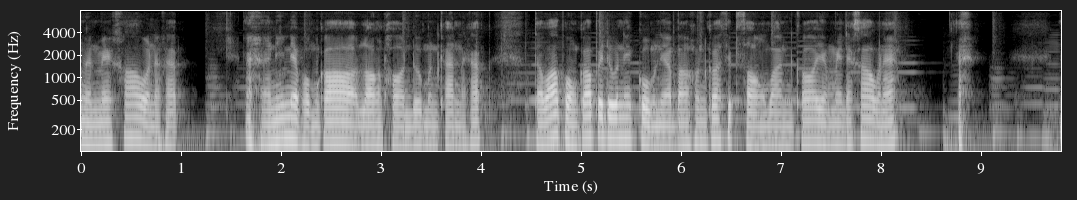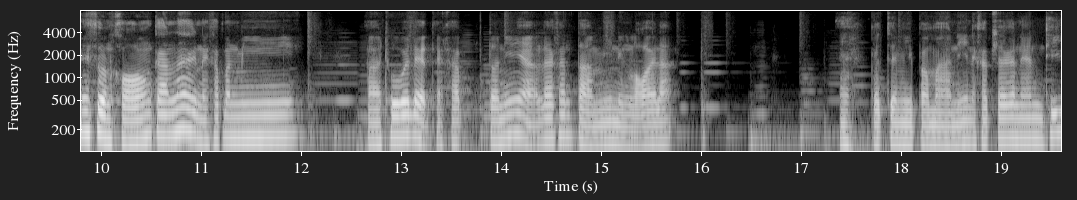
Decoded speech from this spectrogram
เงินไม่เข้านะครับอันนี้เนี่ยผมก็ลองถอนดูเหมือนกันนะครับ แต่ว่าผมก็ไปดูในกลุ่มเนี่ยบางคนก็ 12 วันก็ยังไม่ได้เข้านะในส่วนของการแลกนะครับมันมีอ่า True Wallet นะครับ ตอนนี้เนี่ยแลกขั้นต่ำมี 100ละอะก็จะมีประมาณนี้นะครับ ใช้คะแนนที่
